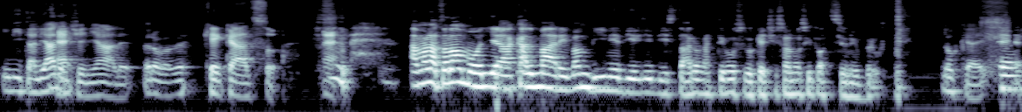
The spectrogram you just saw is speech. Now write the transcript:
in italiano è Eh. geniale. Però vabbè. Che cazzo. Eh. ha mandato la moglie a calmare i bambini e dirgli di stare un attimo su che ci sono situazioni brutte. Ok. Eh,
